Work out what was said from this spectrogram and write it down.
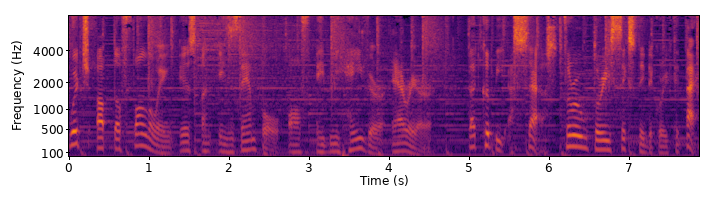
Which of the following is an example of a behavior area that could be assessed through 360 degree feedback?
